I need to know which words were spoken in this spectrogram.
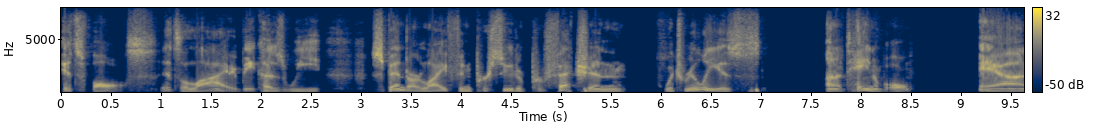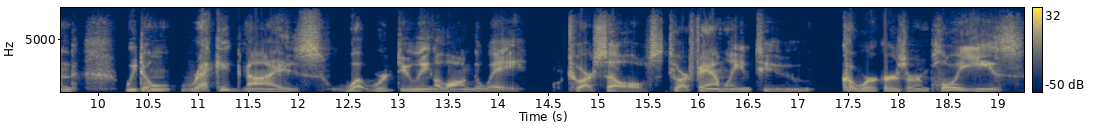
it's false. It's a lie because we spend our life in pursuit of perfection which really is unattainable. And we don't recognize what we're doing along the way to ourselves, to our family, to coworkers or employees,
